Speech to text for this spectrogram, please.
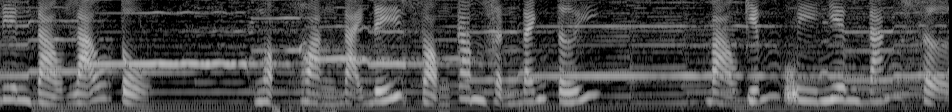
Điên đảo lão tổ. Ngọc Hoàng Đại Đế giọng cam hận đánh tới. Bảo kiếm uy nghiêm đáng sợ.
